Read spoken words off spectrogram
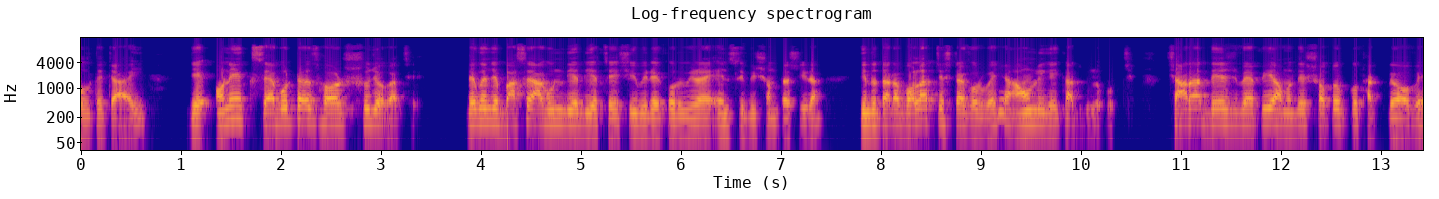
বলতে চাই যে অনেক স্যাবোটাজ হওয়ার সুযোগ আছে। দেখবেন যে বাসে আগুন দিয়ে দিয়েছে শিবিরের কর্মীরা, এনসিপি সন্ত্রাসীরা। কিন্তু তারা বলার চেষ্টা করবে যে আওয়ামী লীগ এই কাজগুলো করছে। সারা দেশব্যাপী আমাদের সতর্ক থাকতে হবে।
